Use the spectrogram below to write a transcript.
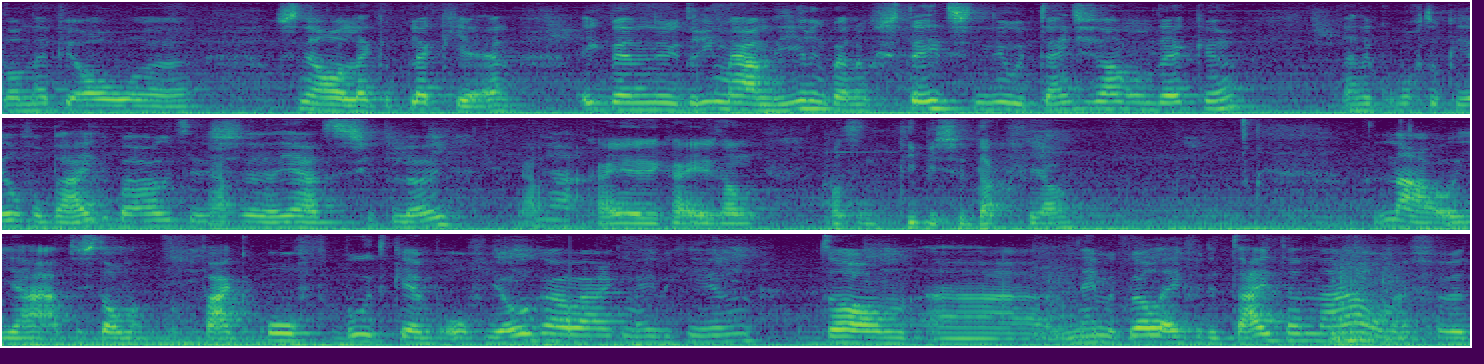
dan heb je al snel een lekker plekje. En ik ben nu drie maanden hier. Ik ben nog steeds nieuwe tentjes aan het ontdekken. En er wordt ook heel veel bijgebouwd, dus ja, uh, ja het is superleuk. Ja. ja. Kan, je, kan je dan, wat is een typische dag voor jou? Nou ja, het is dan vaak of bootcamp of yoga waar ik mee begin. Dan uh, neem ik wel even de tijd daarna om even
